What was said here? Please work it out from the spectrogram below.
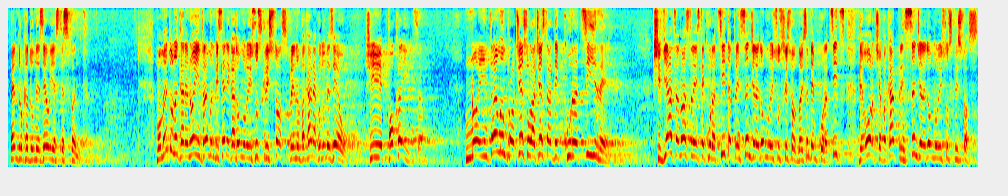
pentru că Dumnezeu este sfânt. Momentul în care noi intrăm în Biserica Domnului Isus Hristos prin împăcarea cu Dumnezeu și pocăință, noi intrăm în procesul acesta de curățire. Și viața noastră este curățită prin sângele Domnului Isus Hristos. Noi suntem curățiți de orice păcat prin sângele Domnului Isus Hristos.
